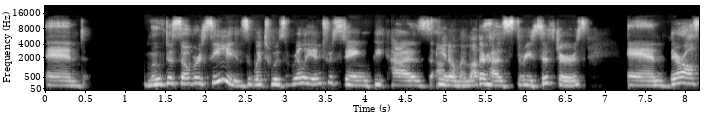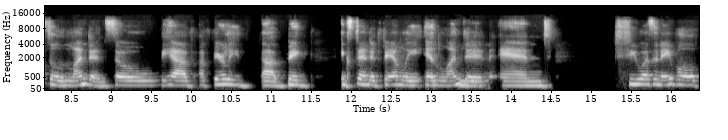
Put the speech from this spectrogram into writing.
and moved us overseas which was really interesting because you know my mother has three sisters and they're all still in London. So we have a fairly uh, big extended family in London, mm-hmm. and she wasn't able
